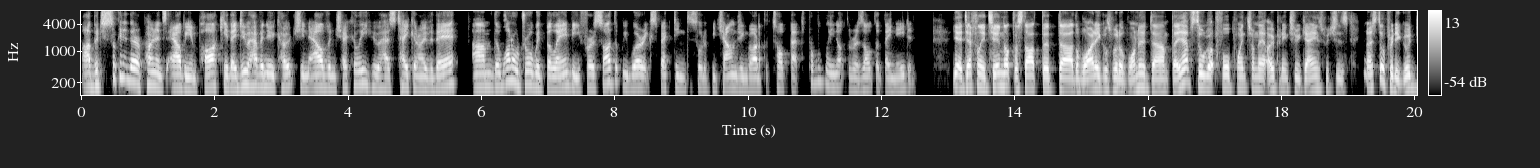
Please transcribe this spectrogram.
Uh, but just looking at their opponents, Albion Park here, they do have a new coach in Alvin Checkerley who has taken over there. Um, the one all draw with Bellambi for a side that we were expecting to sort of be challenging right at the top, that's probably not the result that they needed. Yeah, definitely, Tim. Not the start that uh, the White Eagles would have wanted. Um, they have still got four points from their opening two games, which is you know still pretty good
